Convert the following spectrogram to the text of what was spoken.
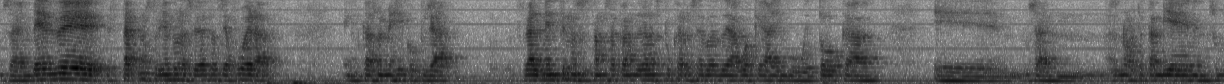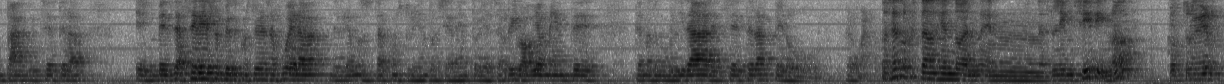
o sea, en vez de estar construyendo las ciudades hacia afuera, en el caso de México, pues ya realmente nos estamos sacando de las pocas reservas de agua que hay en Huehuetoca, eh, o sea, al norte también, en Zumpango, etcétera en vez de hacer eso, en vez de construir hacia afuera, deberíamos estar construyendo hacia adentro y hacia arriba. Obviamente, temas de movilidad, etcétera, pero, pero bueno. Pues es lo que están haciendo en, en Slim City, ¿no? Construir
